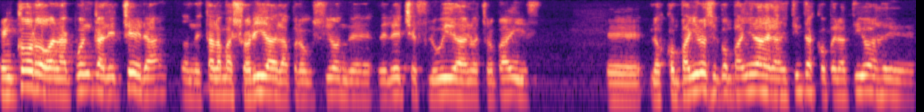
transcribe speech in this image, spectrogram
en Córdoba, en la cuenca lechera, donde está la mayoría de la producción de, leche fluida de nuestro país, eh, los compañeros y compañeras de las distintas cooperativas de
